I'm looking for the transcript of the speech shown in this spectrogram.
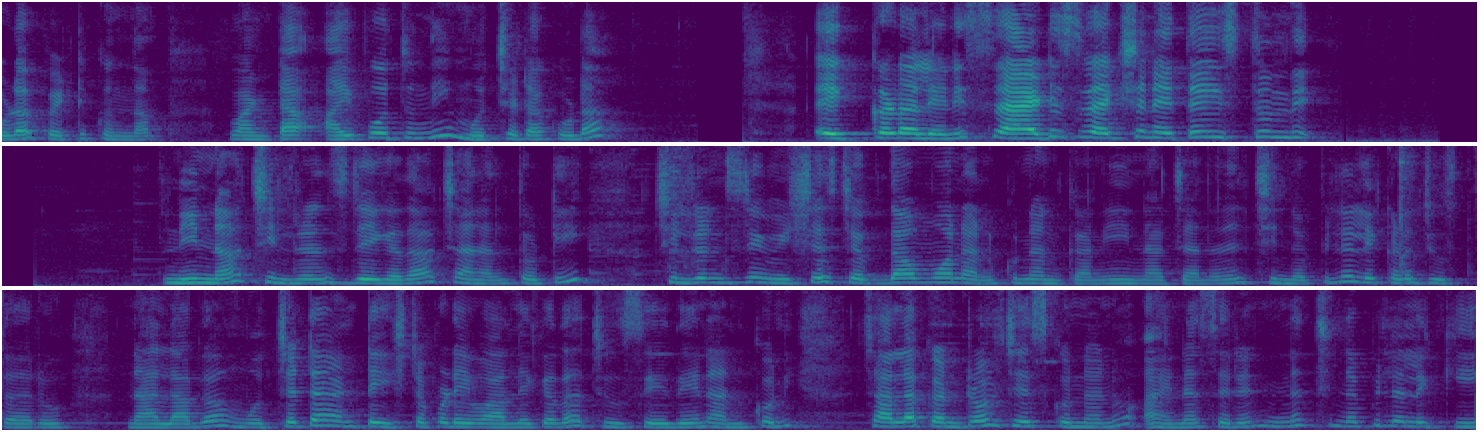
కూడా పెట్టుకుందాం. వంట అయిపోతుంది ముచ్చట కూడా. ఎక్కడ లేని సాటిస్ఫాక్షన్ అయితే ఇస్తుంది. నిన్న చిల్డ్రన్స్ డే కదా ఛానల్ తోటి. చిల్డ్రన్స్ డే విషెస్ చెప్దాము అని అనుకున్నాను కానీ నా ఛానల్ని చిన్నపిల్లలు ఎక్కడ చూస్తారు? నాలాగా ముచ్చట అంటే ఇష్టపడే వాళ్ళే కదా చూసేది అని అనుకొని చాలా కంట్రోల్ చేసుకున్నాను. అయినా సరే నిన్న చిన్నపిల్లలకి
